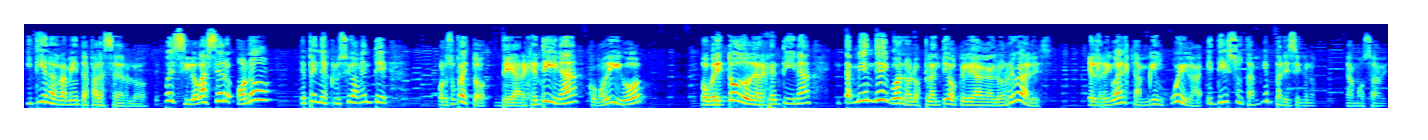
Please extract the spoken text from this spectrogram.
y tiene herramientas para hacerlo. Después, si lo va a hacer o no, depende exclusivamente, por supuesto, de Argentina, como digo, sobre todo de Argentina, y también de, bueno, los planteos que le hagan los rivales. El rival también juega, y de eso también parece que nos estamos a En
